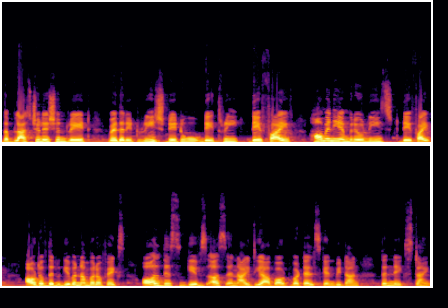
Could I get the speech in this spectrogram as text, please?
the blastulation rate, whether it reached day 2, day 3, day 5, how many embryo reached day 5 out of the given number of eggs, all this gives us an idea about what else can be done the next time.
